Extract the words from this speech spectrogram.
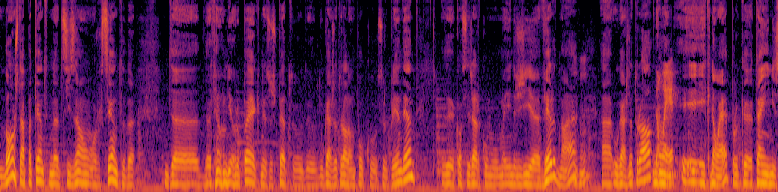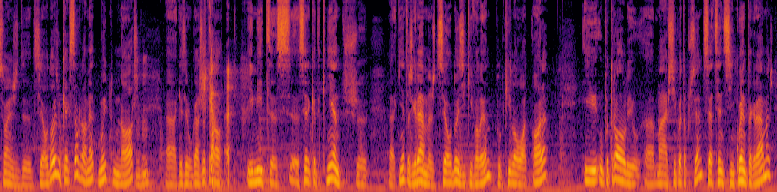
bom, está patente na decisão recente da, da, da União Europeia, que nesse aspecto do, do, gás natural é um pouco surpreendente, de considerar como uma energia verde, não é? Uhum. O gás natural. Não é. E, e, que não é, porque tem emissões de, de, CO2, o que é que são realmente muito menores. Uhum ah, quer dizer, o gás natural emite cerca de 500, 500 ah, gramas de CO2 equivalente por quilowatt-hora e o petróleo ah, mais 50%, 750 gramas,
